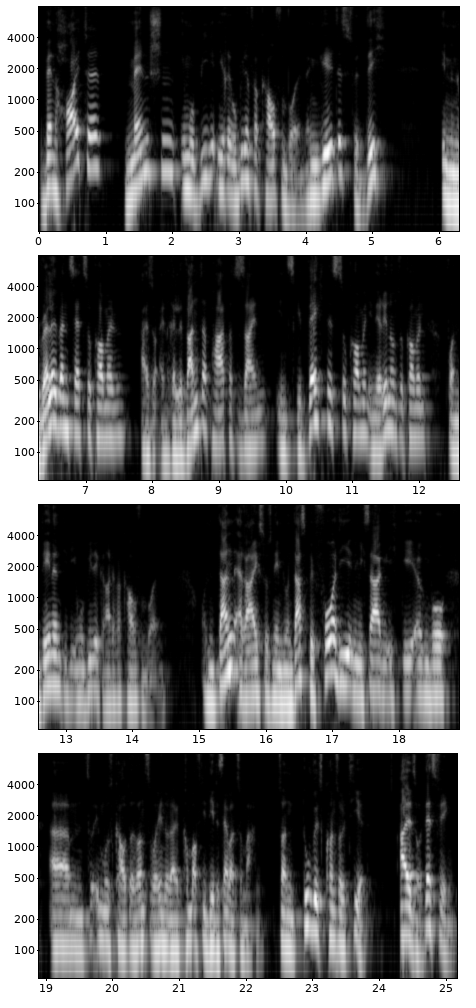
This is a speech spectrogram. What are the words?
Wenn heute Menschen Immobilien, ihre Immobilien verkaufen wollen, dann gilt es für dich, in den Relevant Set zu kommen, also ein relevanter Partner zu sein, ins Gedächtnis zu kommen, in Erinnerung zu kommen von denen, die die Immobilie gerade verkaufen wollen. Und dann erreichst du es nämlich. Und das bevor die nämlich sagen, ich gehe irgendwo ähm, zu ImmoScout oder sonst wohin oder komme auf die Idee, das selber zu machen. Sondern du willst konsultiert. Also, deswegen,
